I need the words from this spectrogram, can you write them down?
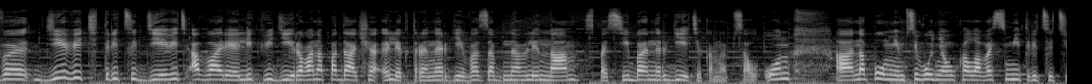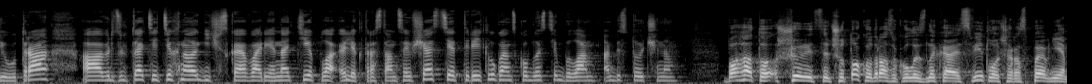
В 9.39 авария ликвидирована, подача электроэнергии возобновлена. Спасибо энергетикам, написал он. А, Напомним, сегодня около 8.30 утра а, в результате технологической аварии на теплоэлектростанции в Счастье треть Луганской области была обесточена. Багато шириться чуток одразу, коли зникає світло через певні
